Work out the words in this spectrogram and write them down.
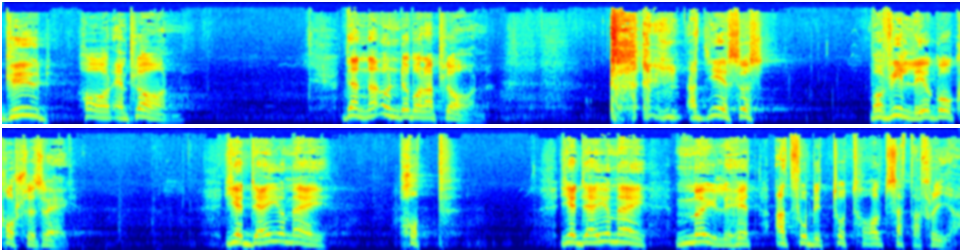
Gud har en plan. Denna underbara plan att Jesus var villig att gå korsets väg. ger dig och mig hopp. Ger dig och mig möjlighet att få bli totalt satta fria.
